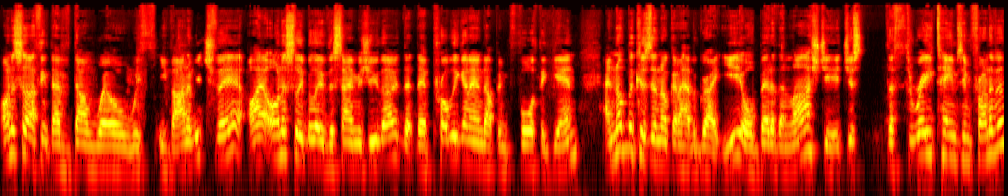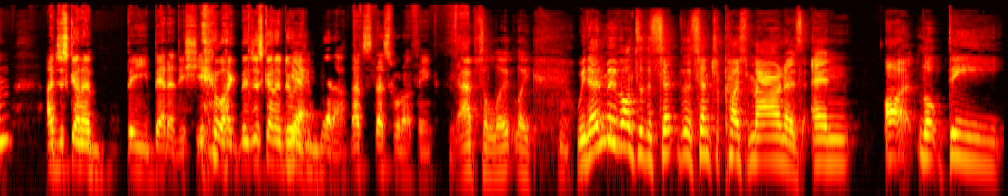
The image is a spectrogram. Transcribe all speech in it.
honestly, I think they've done well with Ivanovic there. I honestly believe the same as you though that they're probably going to end up in fourth again, and not because they're not going to have a great year or better than last year. Just the three teams in front of them are just going to be better this year. like they're just going to do yeah. even better. That's that's what I think. Absolutely. We then move on to the the Central Coast Mariners, and uh, look the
